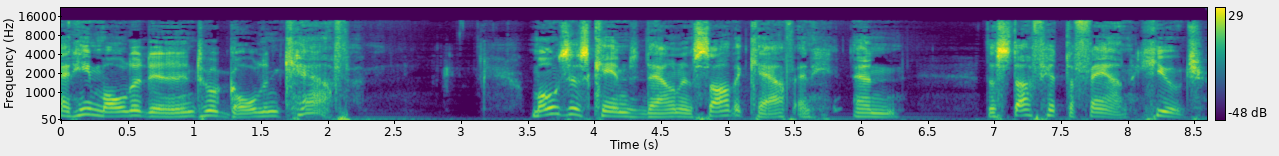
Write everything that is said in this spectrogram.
And he molded it into a golden calf. Moses came down and saw the calf, and, and the stuff hit the fan, huge.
